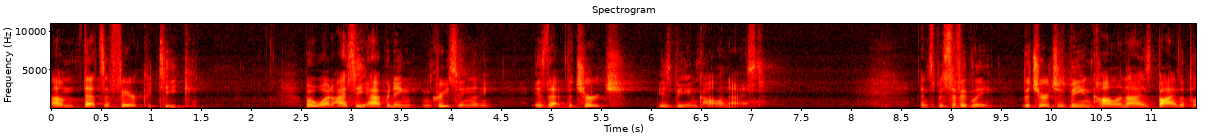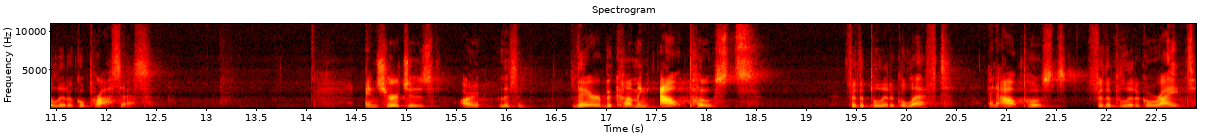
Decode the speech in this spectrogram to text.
um, that's a fair critique. But what I see happening increasingly is that the church is being colonized. And specifically, the church is being colonized by the political process. And churches are, listen, they're becoming outposts for the political left and outposts for the political right.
